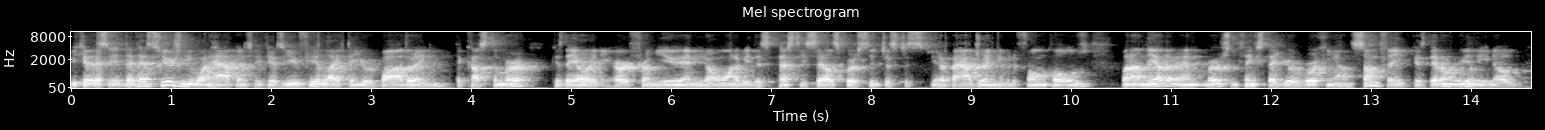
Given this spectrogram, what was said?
because it, that's usually what happens because you feel like that you're bothering the customer because they already heard from you and you don't want to be this pesky salesperson just just you know badgering him with phone calls but on the other end, merchant thinks that you're working on something because they don't really know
